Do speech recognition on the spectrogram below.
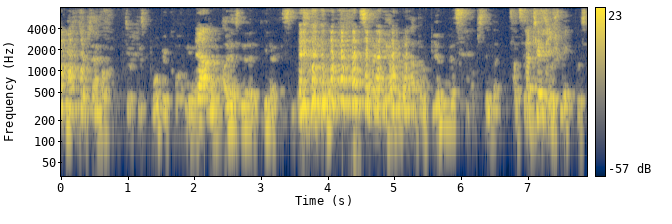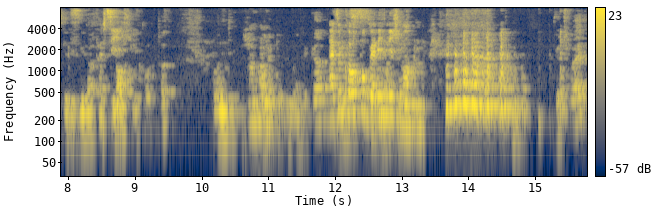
Ich habe es einfach durch das Brot gekocht. Ich ja. habe alles nur der Wiener essen. sondern ich habe dann auch probieren müssen, ob es denn tatsächlich Natürlich. so schmeckt, was die Wiener nachgekocht hat. Und ich mhm. fand das immer lecker. Also Kochbuch werde ich nicht machen. Fettfrei?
